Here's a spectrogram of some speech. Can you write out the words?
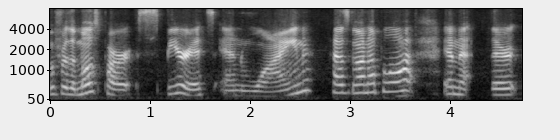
but for the most part, spirits and wine has gone up a lot. And there,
